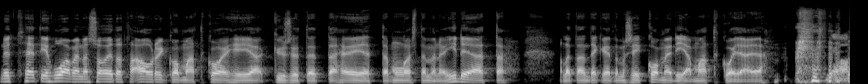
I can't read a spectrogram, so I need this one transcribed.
Nyt heti huomenna soitat aurinkomatkoihin ja kysyt, että hei, että mulla olisi tämmöinen idea, että aletaan tekemään tämmöisiä komediamatkoja. Ja... joo,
